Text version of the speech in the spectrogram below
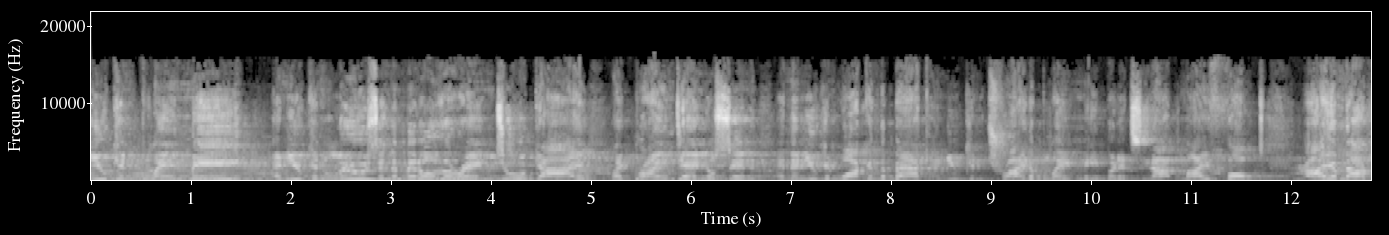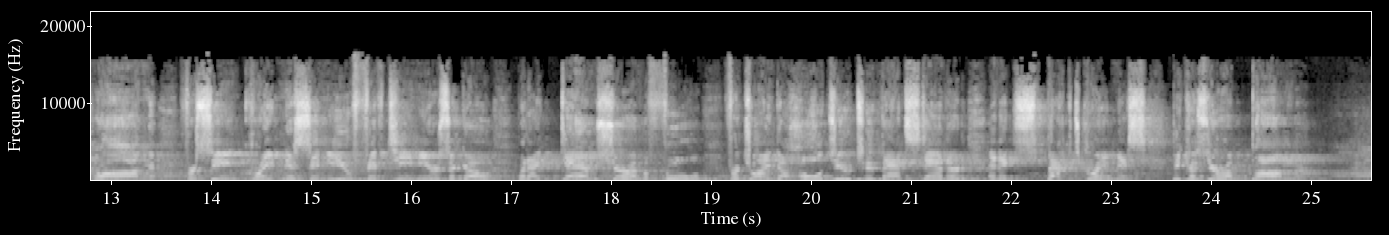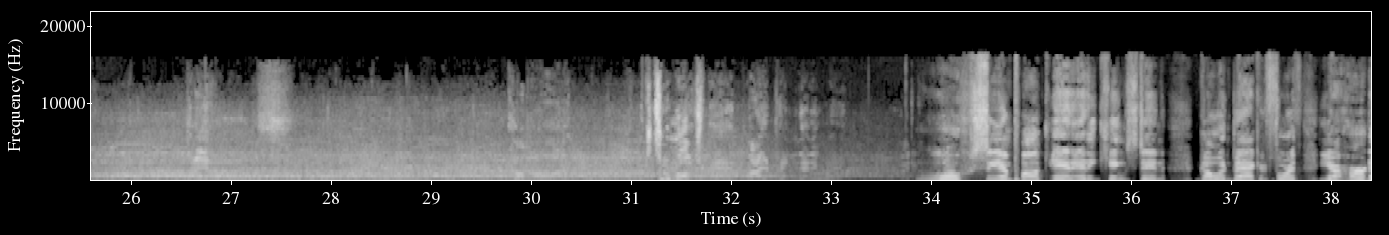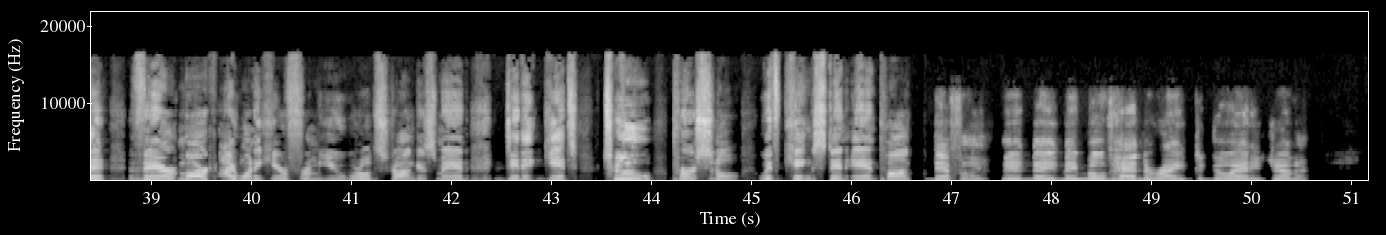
You can blame me and you can lose in the middle of the ring to a guy like Bryan Danielson, and then you can walk in the back and you can try to blame me, but it's not my fault. I am not wrong for seeing greatness in you 15 years ago, but I damn sure am a fool for trying to hold you to that standard and expect greatness because you're a bum. Damn. Come on. It's too much, man. My opinion, anyway. Woo! CM Punk and Eddie Kingston going back and forth. You heard it there, Mark. I want to hear from you, World's Strongest Man. Did it get too personal with Kingston and Punk? Definitely. They they, they both had the right to go at each other,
